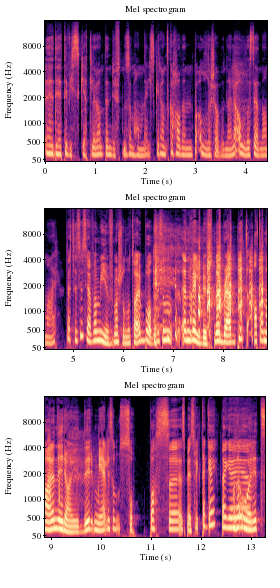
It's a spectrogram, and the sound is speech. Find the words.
Eh, Det heter whisky et eller annet, den duften som han elsker. Han skal ha den på alle showene, eller alle stedene han er. Dette syns jeg var mye informasjon å ta i. Både liksom en velduftende Brad Pitt, at han har en Rider med liksom såpass eh, spesifikt. Det er gøy. Det er gøy. Og det er årets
